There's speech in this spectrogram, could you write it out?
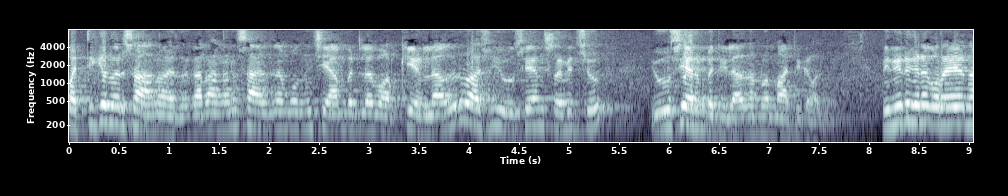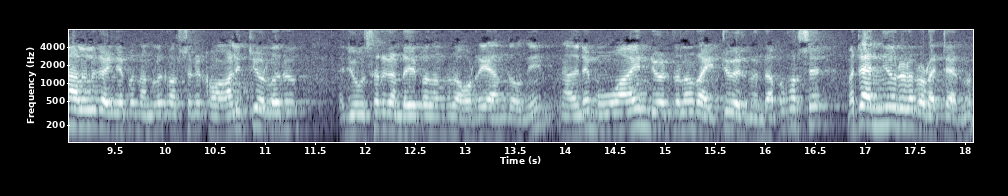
പറ്റിക്കുന്ന ഒരു സാധനമായിരുന്നു. കാരണം അങ്ങനെ സാധനത്തിൽ നമുക്കൊന്നും ചെയ്യാൻ പറ്റില്ല വർക്ക് ചെയ്യണില്ല. അതൊരു പ്രാവശ്യം യൂസ് ചെയ്യാൻ ശ്രമിച്ചു. യൂസ് ചെയ്യാനും പറ്റിയില്ല. അത് നമ്മൾ മാറ്റിക്കളഞ്ഞു. പിന്നീട് ഇങ്ങനെ കുറേ നാളുകൾ കഴിഞ്ഞപ്പോൾ നമ്മൾ കുറച്ചൊരു ക്വാളിറ്റി ഉള്ളൊരു ജ്യൂസർ കണ്ടുകഴിഞ്ഞപ്പോൾ നമുക്ക് ഓർഡർ ചെയ്യാൻ തോന്നി. അതിന് മൂവായിരം രൂപ അടുത്തോളം റേറ്റ് വരുന്നുണ്ട്. അപ്പോൾ കുറച്ച് മറ്റേ അഞ്ഞൂറ് രൂപയുടെ പ്രോഡക്റ്റ് ആയിരുന്നു.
